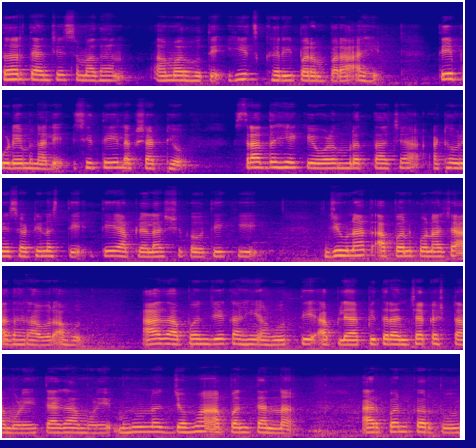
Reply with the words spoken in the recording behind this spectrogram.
तर त्यांचे समाधान अमर होते. हीच खरी परंपरा आहे. ते पुढे म्हणाले सीते लक्षात ठेव. श्राद्ध हे केवळ मृताच्या आठवणीसाठी नसते. ते आपल्याला शिकवते की जीवनात आपण कोणाच्या आधारावर आहोत. आज आपण जे काही आहोत ते आपल्या पितरांच्या कष्टामुळे त्यागामुळे म्हणूनच जेव्हा आपण त्यांना अर्पण करतो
